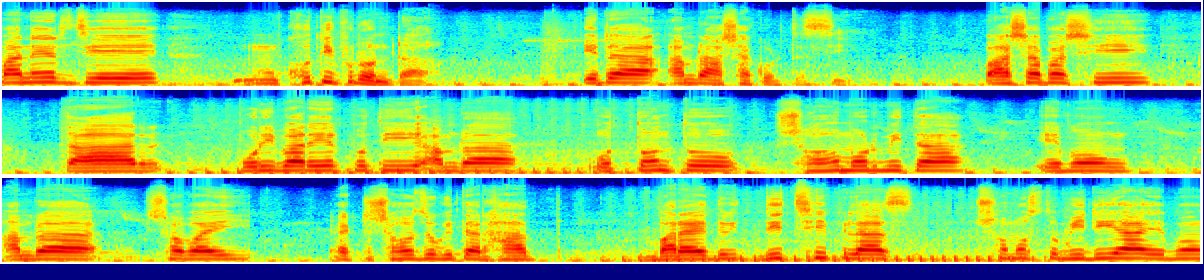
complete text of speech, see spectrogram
মানের যে ক্ষতিপূরণটা, এটা আমরা আশা করতেছি। পাশাপাশি তার পরিবারের প্রতি আমরা অত্যন্ত সহমর্মিতা এবং আমরা সবাই একটা সহযোগিতার হাত বাড়ায় দিচ্ছি, প্লাস সমস্ত মিডিয়া এবং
